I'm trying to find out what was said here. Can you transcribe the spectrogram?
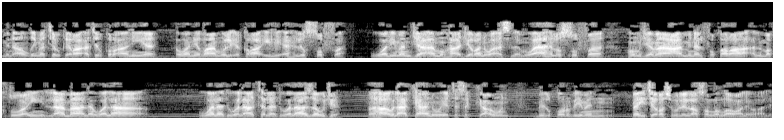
من أنظمة القراءة القرآنية هو نظام الإقراء لأهل الصفة ولمن جاء مهاجرا وأسلم. وأهل الصفة هم جماعة من الفقراء المقطوعين لا مال ولا ولد ولا تلد ولا زوجة فهؤلاء كانوا يتسكعون بالقرب من بيت رسول الله صلى الله عليه وآله.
